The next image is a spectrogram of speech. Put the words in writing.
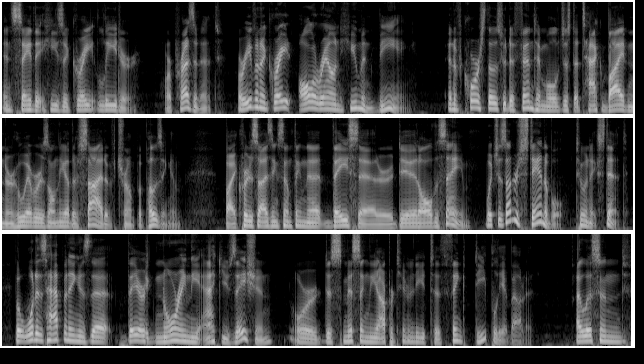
and say that he's a great leader or president or even a great all around human being. And of course, those who defend him will just attack Biden or whoever is on the other side of Trump opposing him by criticizing something that they said or did all the same, which is understandable to an extent. But what is happening is that they are ignoring the accusation or dismissing the opportunity to think deeply about it. I listened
